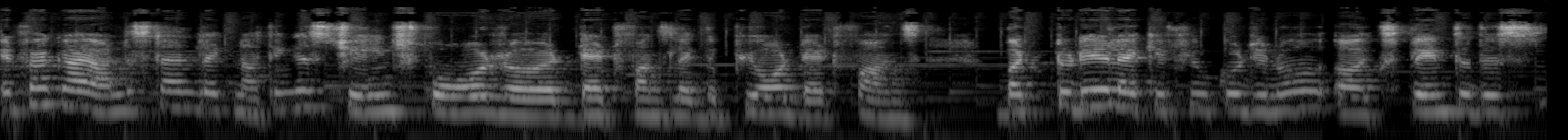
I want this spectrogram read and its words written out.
In fact i understand like nothing has changed for uh, debt funds like the pure debt funds. But today like if you could you know uh, explain to this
